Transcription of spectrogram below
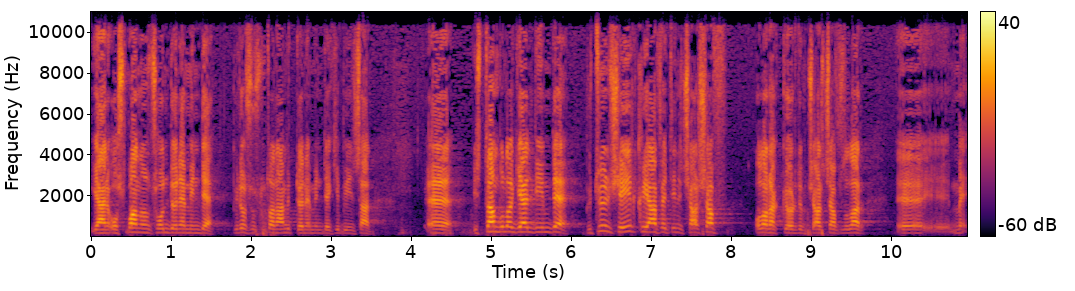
yani Osmanlı'nın son döneminde biliyorsun Sultanahmet dönemindeki bir insan ee, İstanbul'a geldiğimde bütün şehir kıyafetini çarşaf olarak gördüm. Çarşaflılar e, me-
